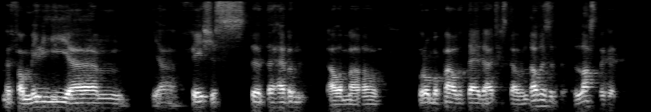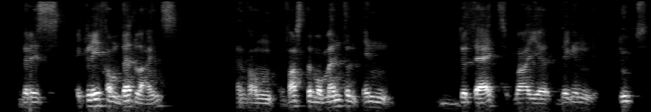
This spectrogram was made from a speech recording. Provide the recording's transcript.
met familie, um, ja, feestjes te, te, hebben, allemaal voor een bepaalde tijd uitgesteld. En dat is het lastige. Er is, ik leef van deadlines. en van vaste momenten in de tijd waar je dingen doet.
